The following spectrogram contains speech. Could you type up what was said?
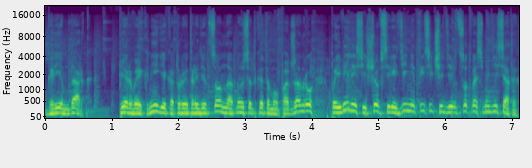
«Грим Дарк», Первые книги, которые традиционно относят к этому поджанру, появились еще в середине 1980-х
